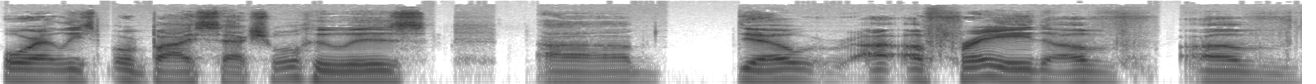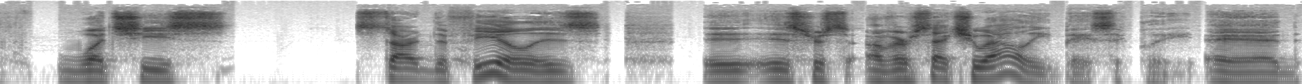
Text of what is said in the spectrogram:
or at least, or bisexual who is, um, you know, afraid of of what she's starting to feel is is her of her sexuality basically and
